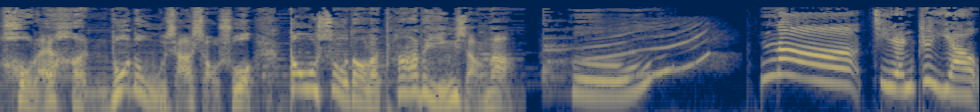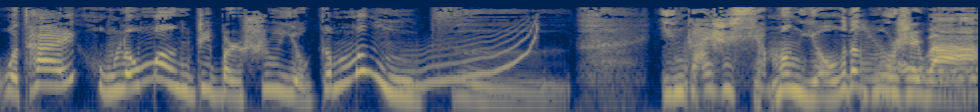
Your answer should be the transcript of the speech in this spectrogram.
后来很多的武侠小说都受到了他的影响呢。哦，那既然这样，我猜《红楼梦》这本书有个“梦”字。应该是写梦游的故事吧？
